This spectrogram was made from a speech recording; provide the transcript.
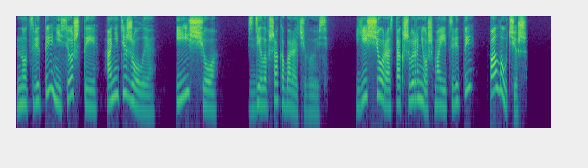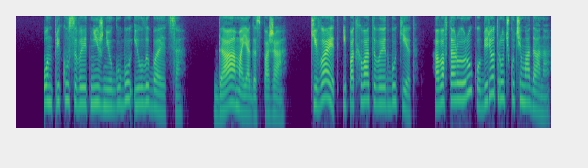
Но цветы несешь ты, они тяжелые. И еще. Сделав шаг, оборачиваюсь. Еще раз так швырнешь мои цветы, получишь. Он прикусывает нижнюю губу и улыбается. «Да, моя госпожа». Кивает и подхватывает букет, а во вторую руку берет ручку чемодана.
